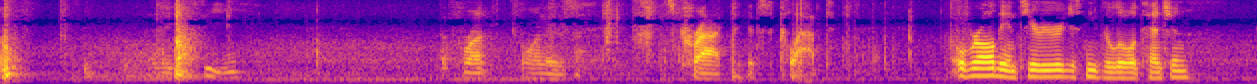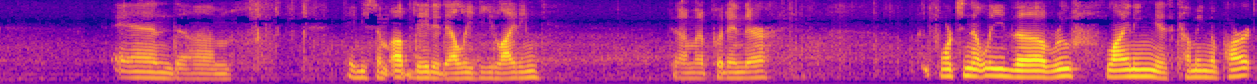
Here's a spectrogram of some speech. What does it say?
as you can see the front one is it's cracked, it's clapped. Overall, the interior just needs a little attention. And um, maybe some updated LED lighting that I'm going to put in there. Unfortunately, the roof lining is coming apart.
